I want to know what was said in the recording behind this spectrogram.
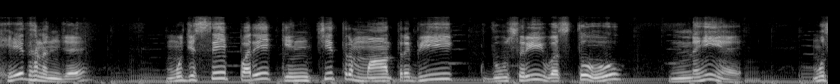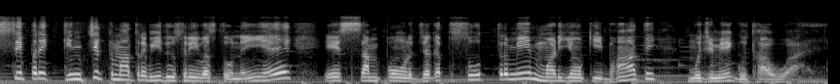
हे धनंजय, मुझसे परे किंचित मात्र भी दूसरी वस्तु नहीं है। मुझसे परे किंचित मात्र भी दूसरी वस्तु नहीं है। इस संपूर्ण जगत सूत्र में मड़ियों की भांति मुझमें गुथा हुआ है।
